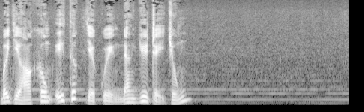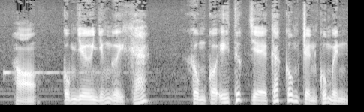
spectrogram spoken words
bởi vì họ không ý thức về quyền đang duy trì chúng. Họ, cũng như những người khác, không có ý thức về các công trình của mình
